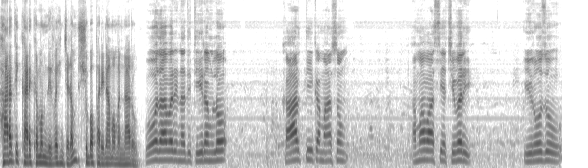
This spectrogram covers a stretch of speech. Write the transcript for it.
హారతి కార్యక్రమం నిర్వహించడం శుభ పరిణామమన్నారు. గోదావరి నది తీరంలో కార్తీక మాసం అమావాస్య చివరి ఈరోజు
